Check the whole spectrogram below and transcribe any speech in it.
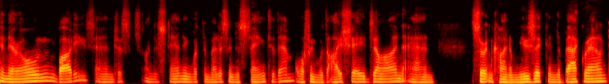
in their own bodies and just understanding what the medicine is saying to them, often with eye shades on and certain kind of music in the background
